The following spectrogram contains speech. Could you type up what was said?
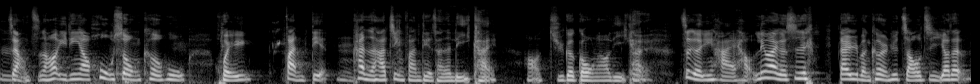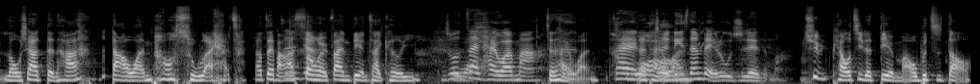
这样子，然后一定要护送客户回饭店，嗯、看着他进饭店才能离开。好，鞠个躬然后离开。这个已经还好，另外一个是 带日本客人去招妓，要在楼下等他打完炮出来，然后再把他送回饭店才可以。你说在台湾吗？在台湾，在在台湾林森北路之类的吗？去嫖妓的店嘛？我不知道。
